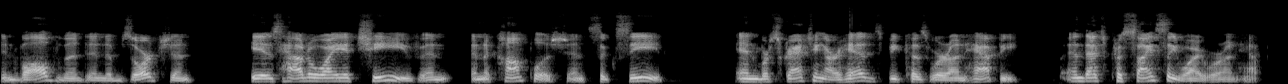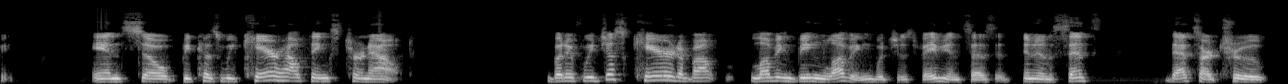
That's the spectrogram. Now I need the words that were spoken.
involvement and absorption is how do I achieve and, and accomplish and succeed? And we're scratching our heads because we're unhappy. And that's precisely why we're unhappy. And so, because we care how things turn out. But if we just cared about loving being loving, which as Fabian says, and in a sense, that's our true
